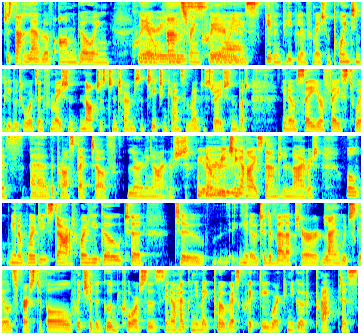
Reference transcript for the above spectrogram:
Just that level of ongoing you know answering yeah. queries giving people information pointing people towards information not just in terms of teaching council registration but you know say you're faced with uh, the prospect of learning irish you know reaching a high standard in irish. Well you know where do you start? Where do you go to to you know to develop your language skills first of all which are the good courses you know how can you make progress quickly where can you go to practice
